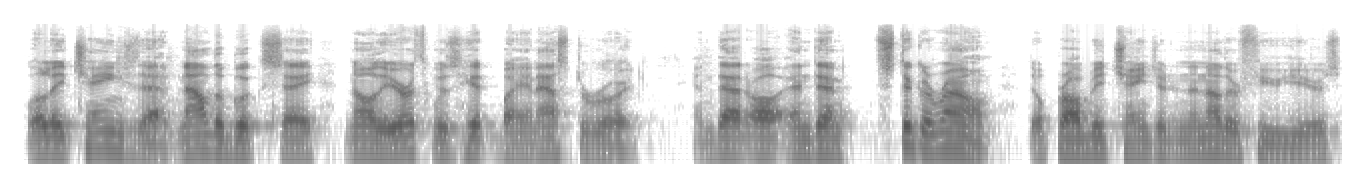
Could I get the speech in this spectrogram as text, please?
Well, they changed that. Now the books say, no, the Earth was hit by an asteroid. And, that all, and then stick around. They'll probably change it in another few years.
